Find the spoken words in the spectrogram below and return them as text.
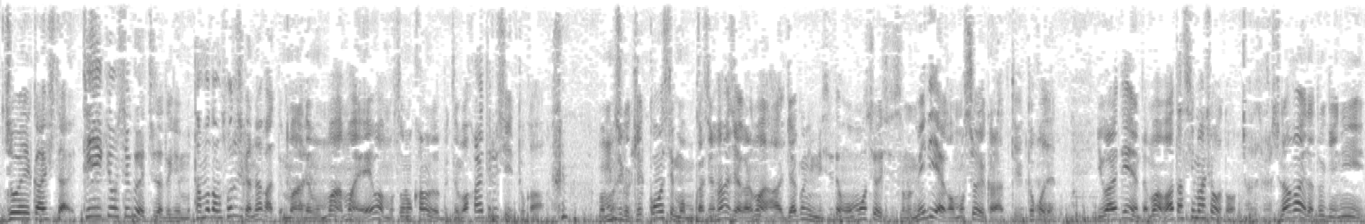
上映会したい。提供してくれって言った時にもたまたまそれしかなかった。まあでもまあまあええわ、もうその彼女別に別れてるしとか。まあもしくは結婚しても昔の話だからまあ逆に見せても面白いし、そのメディアが面白いからっていうところで言われてんやったらまあ渡しましょうと。流れた時に、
